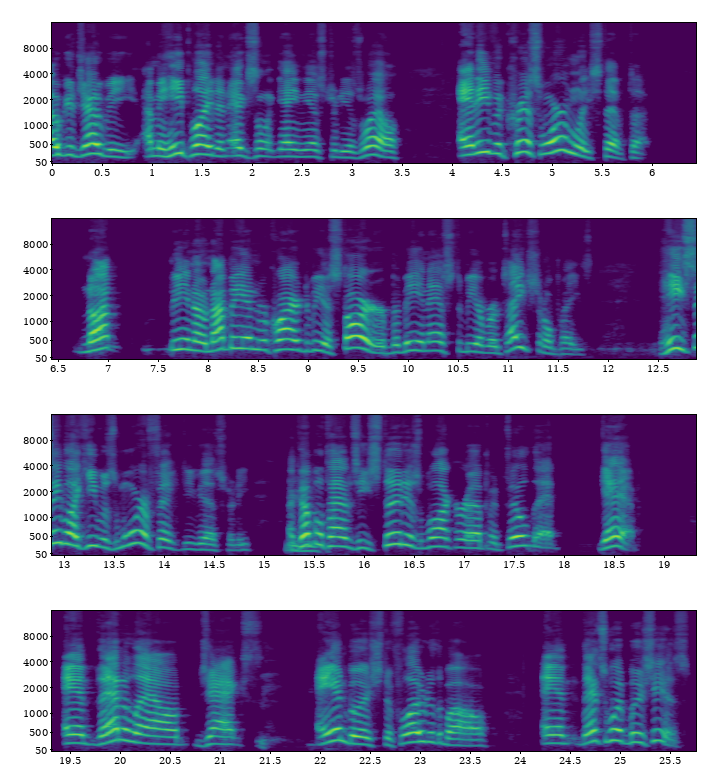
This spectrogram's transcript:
Ogunjobi, I mean, he played an excellent game yesterday as well. And even Chris Wormley stepped up, not being, you know not being required to be a starter, but being asked to be a rotational piece. He seemed like he was more effective yesterday. A mm-hmm. couple times he stood his blocker up and filled that gap, and that allowed Jacks and Bush to flow to the ball, and that's what Bush is.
